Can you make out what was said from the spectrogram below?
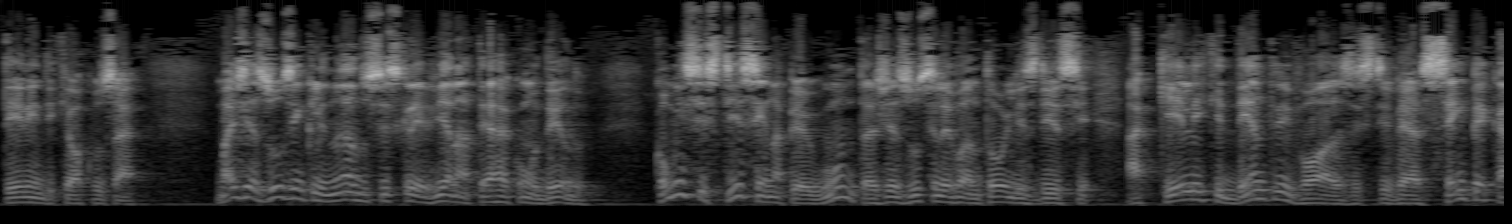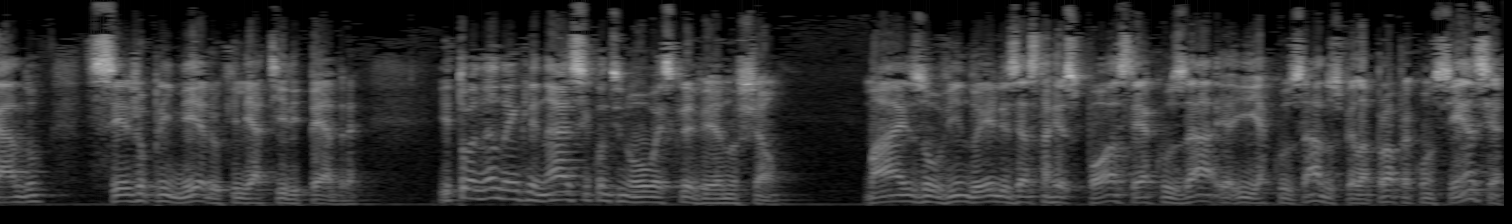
terem de que o acusar. Mas Jesus, inclinando-se, escrevia na terra com o dedo. Como insistissem na pergunta, Jesus se levantou e lhes disse: Aquele que dentre vós estiver sem pecado, seja o primeiro que lhe atire pedra. E tornando a inclinar-se, continuou a escrever no chão. Mas, ouvindo eles esta resposta e, e acusados pela própria consciência,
